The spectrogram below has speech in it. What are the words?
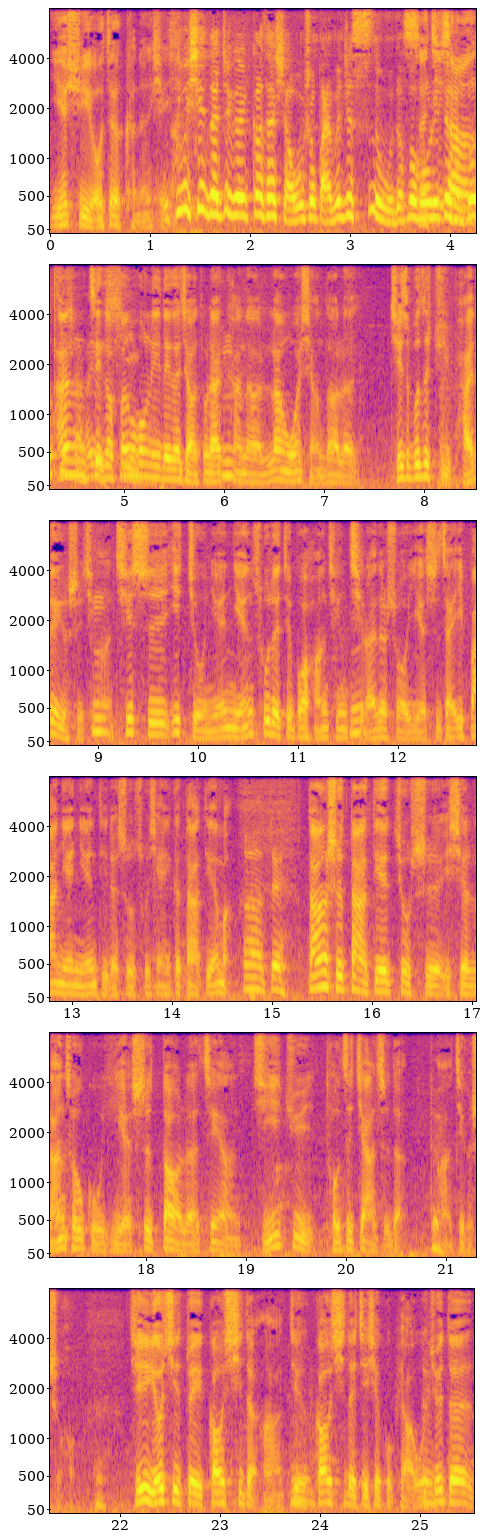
也许有这个可能性。因为现在这个刚才小吴说百分之四五的分红率，对很多按这个分红率的一个角度来看呢，让我想到了，其实不是举牌的一个事情啊。其实一九年年初的这波行情起来的时候，也是在一八年年底的时候出现一个大跌嘛。嗯，对。当时大跌就是一些蓝筹股也是到了这样极具投资价值的啊这个时候。其实，尤其对高息的啊，这个高息的这些股票，我觉得，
